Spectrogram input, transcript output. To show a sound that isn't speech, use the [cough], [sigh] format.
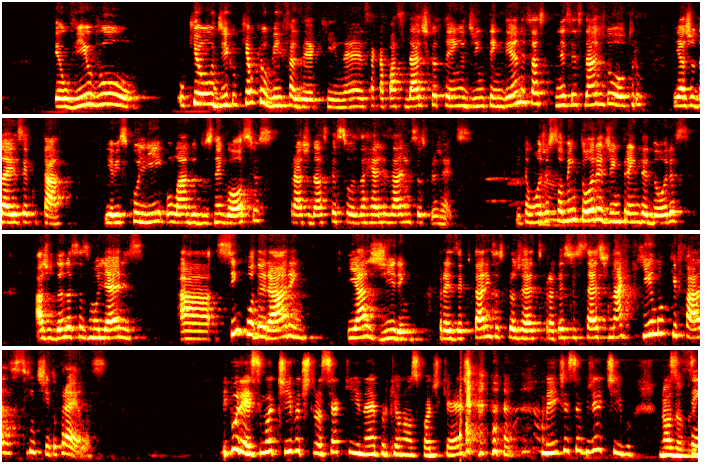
eu vivo o que eu digo que é o que eu vim fazer aqui, né? Essa capacidade que eu tenho de entender a necessidade do outro e ajudar a executar e eu escolhi o lado dos negócios para ajudar as pessoas a realizarem seus projetos. Então, hoje eu sou mentora de empreendedoras, ajudando essas mulheres a se empoderarem e agirem para executarem seus projetos, para ter sucesso naquilo que faz sentido para elas. E por esse motivo eu te trouxe aqui, né? Porque o nosso podcast realmente esse objetivo. Nós vamos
